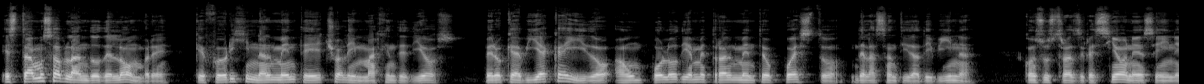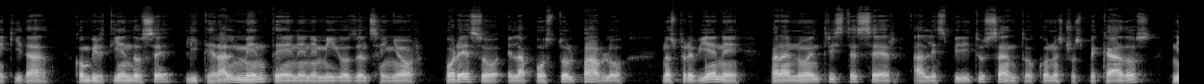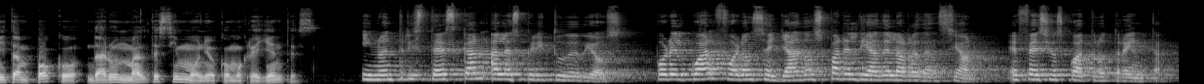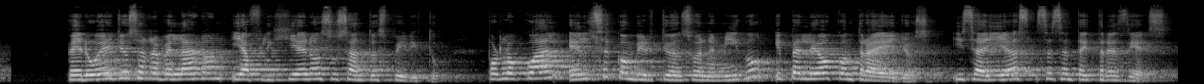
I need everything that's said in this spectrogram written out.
Estamos hablando del hombre que fue originalmente hecho a la imagen de Dios, pero que había caído a un polo diametralmente opuesto de la santidad divina con sus transgresiones e inequidad, convirtiéndose literalmente en enemigos del Señor. Por eso el apóstol Pablo nos previene para no entristecer al Espíritu Santo con nuestros pecados, ni tampoco dar un mal testimonio como creyentes. Y no entristezcan al Espíritu de Dios, por el cual fueron sellados para el día de la redención. Efesios 4:30. Pero ellos se rebelaron y afligieron su Santo Espíritu por lo cual él se convirtió en su enemigo y peleó contra ellos. Isaías 63:10.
